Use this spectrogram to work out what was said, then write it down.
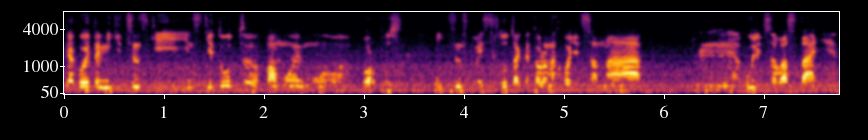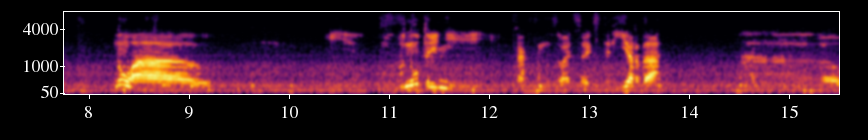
какой-то медицинский институт, по-моему, корпус медицинского института, который находится на улице Восстания. Ну, а внутренний, как это называется, экстерьер, да, э,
